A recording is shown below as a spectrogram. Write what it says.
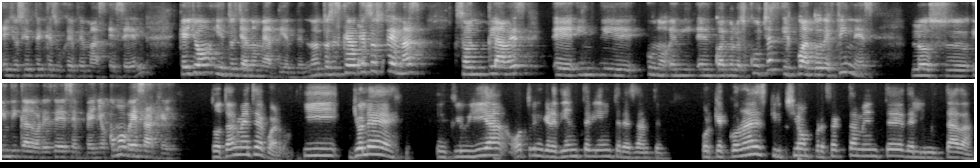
ellos sienten que su jefe más es él que yo y entonces ya no me atienden, ¿no? Entonces creo que esos temas son claves, eh, uno, cuando lo escuchas y cuando defines los uh, indicadores de desempeño. ¿Cómo ves, Ángel? Totalmente de acuerdo. Y yo le incluiría otro ingrediente bien interesante, porque con una descripción perfectamente delimitada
